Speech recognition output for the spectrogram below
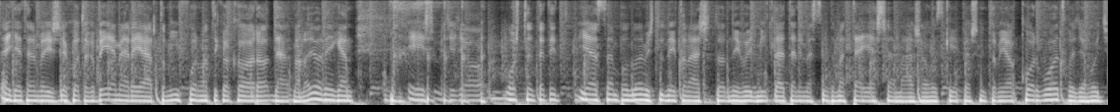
egyetemben is gyakorlatilag a BMR-re jártam, informatika karra, de hát már nagyon régen, és úgyhogy a mostani, tehát itt ilyen szempontból nem is tudnék tanácsot adni, hogy mit lehet tenni, mert szerintem már teljesen más ahhoz képest, mint ami akkor volt, vagy ahogy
